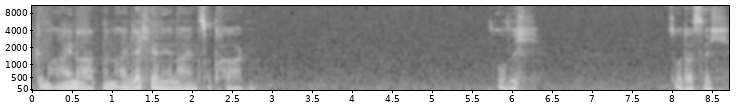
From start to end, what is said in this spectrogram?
mit dem Einatmen ein Lächeln hineinzutragen. So, sich, so dass sich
